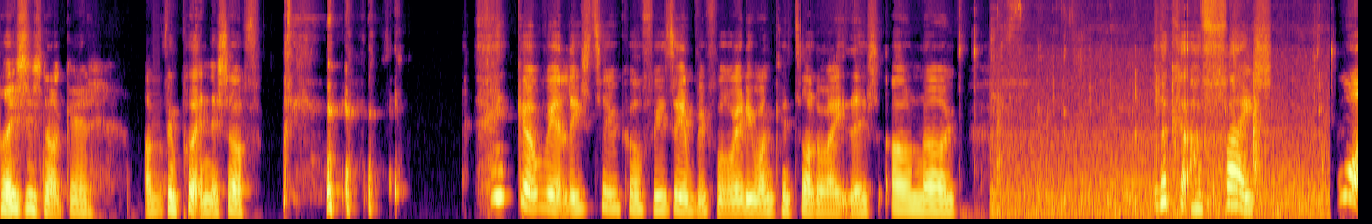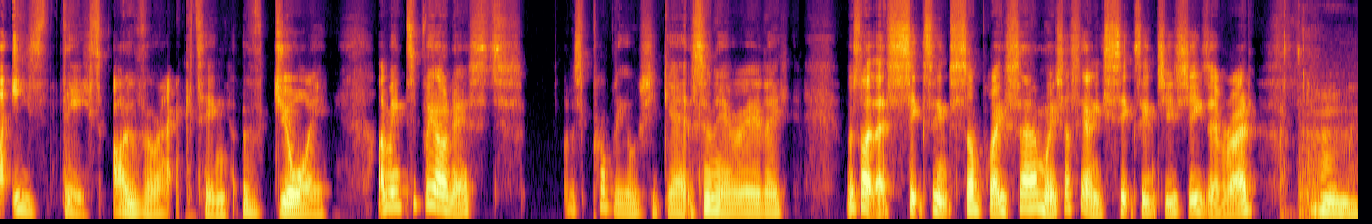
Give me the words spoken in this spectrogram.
this is not good. I've been putting this off. Got me at least two coffees in before anyone can tolerate this. Oh no! Look at her face. What is this overacting of joy? I mean, to be honest, that's probably all she gets, isn't it, really? It was like that six inch Subway sandwich. That's the only six inches she's ever had. Hmm.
